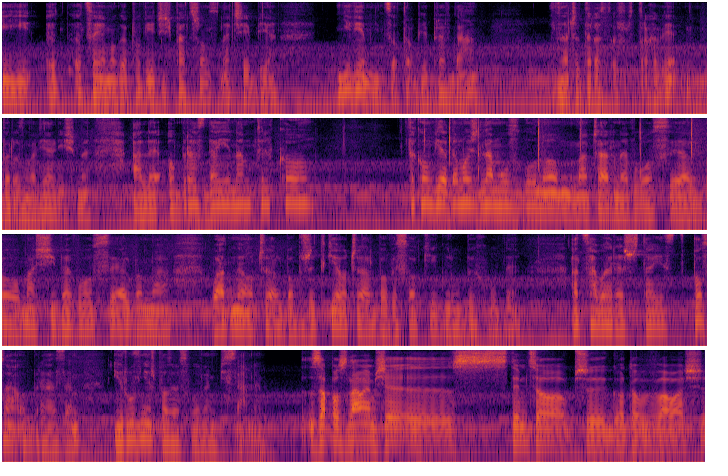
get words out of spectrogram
I y, co ja mogę powiedzieć, patrząc na ciebie? Nie wiem nic o tobie, prawda? Znaczy, teraz to już trochę wiem, bo rozmawialiśmy, ale obraz daje nam tylko taką wiadomość dla mózgu, no ma czarne włosy, albo ma siwe włosy, albo ma ładne oczy, albo brzydkie oczy, albo wysoki, gruby, chudy. A cała reszta jest poza obrazem i również poza słowem pisanym. Zapoznałem się e, z tym, co przygotowywałaś e,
